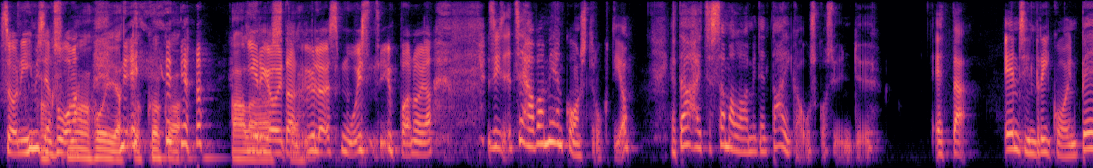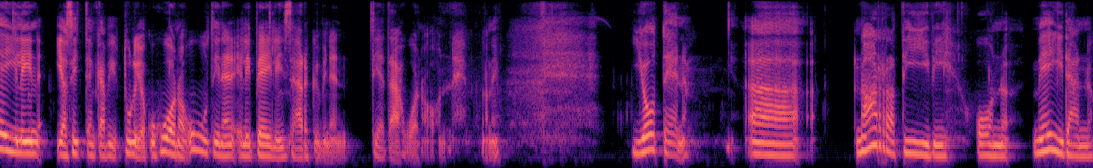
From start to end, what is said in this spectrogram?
se on ihmisen Onks huoma. huijattu niin, koko? Kirjoitan ylös muistiinpanoja. Siis, että sehän on vaan meidän konstruktio. Ja tämä on itse samalla miten taikausko syntyy. Että ensin rikoin peilin ja sitten kävi, tuli joku huono uutinen, eli peilin särkyminen tietää huono onnea. No niin. Joten ää, narratiivi on meidän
